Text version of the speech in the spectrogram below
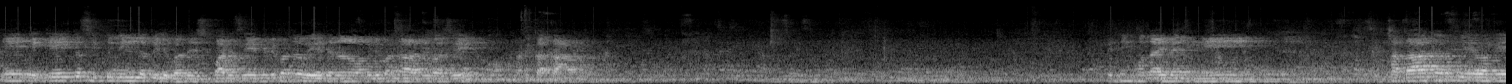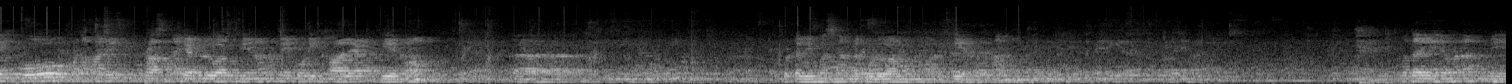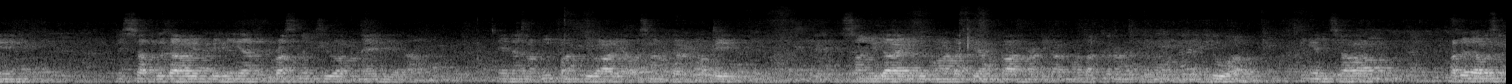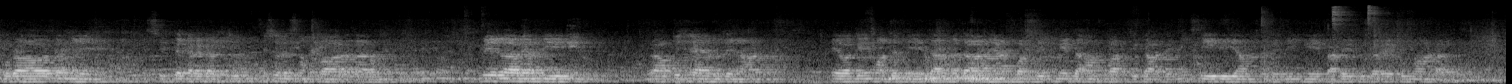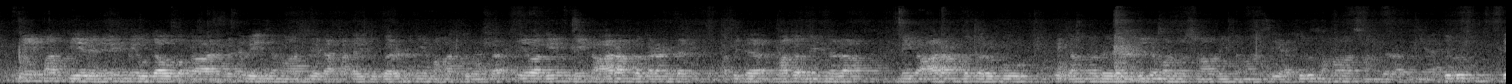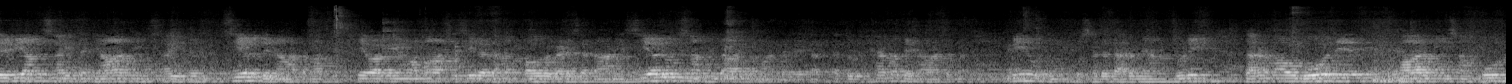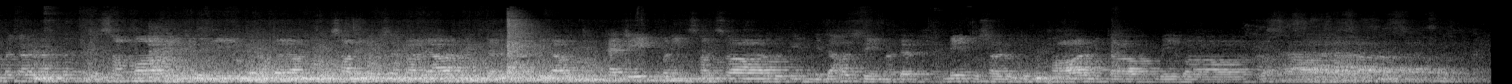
ඒ එක එක සිතුවිල්ල පිළිබඳ ස්පර්ශය පිළිබඳ වේදනාව පිළිබඳ ආදී වශයෙන් අපි කතා කරනවා. ඉතින් හොඳයි දැන් මේ කතා කරපු ඒ වගේ හෝ මොන හරි ප්‍රශ්න ගැටලුවක් තියෙනවා මේ පොඩි කාලයක් තියෙනවා ඔබට විමසන්න පුළුවන් මොනවද කියනවා නම් හොඳයි එහෙමනම් මේ නිස්සබ්දතාවයෙන් පිළි යන ප්‍රශ්න කිසිවක් නැහැ කියලා. එහෙනම් අපි පන්ති වාරය අවසන් කරනවා. අපේ සංවිධායකතුමාට යම් කාරණා ටිකක් මතක් කරන්න තියෙනවා කිව්වා. ඒ නිසා අද දවස් පුරාවට මේ සිද්ධ කරගත්තු කුසල සම්පාර ධර්ම මේලාවේ අපි අපි හැම දෙනාට. ඒ වගේම අද මේ ධර්ම දානයක් වශයෙන් මේ දහම් පත්‍රිකා දෙමින් සීලී යම් දෙමින් මේ කටයුතු කරේ තුමාට මේ පන්තිය වෙනුවෙන් මේ උදව් උපකාර කරන වෙහෙස මාත්‍යයට කටයුතු කරන මේ මහත්තුරුන්ට ඒ වගේම මේක ආරම්භ කරන්න අපිට මඟ පෙන්නලා මේක ආරම්භ කරපු ඒ ගංගාඩොල විදුමනෝ ස්වාමීන් වහන්සේ ඇතුළු මහා සංඝරත්නය ඇතුළු දෙවියන් සහිත ඥාතීන් සහිත සියලු දෙනාටම ඒ වගේම අමාත්‍ය සීල දහම් පෞර වැඩසටහනේ සියලු සංවිධායක මණ්ඩලයට ඇතුළු හැම දෙනාටම මේ උතුම් කුසල ධර්මයන් තුළින් ධර්ම අවබෝධය පාරමී සම්පූර්ණ කරගන්න සම්මා දිට්ඨිය බලය සාධිකස කල්යාණ මිත්‍රලා හැකීමෙන් සංසාර දුකින් නිදහස් වීමට මේ කුසල උතුම් පාරමිතාවක් වේවා. ප්‍රසාර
